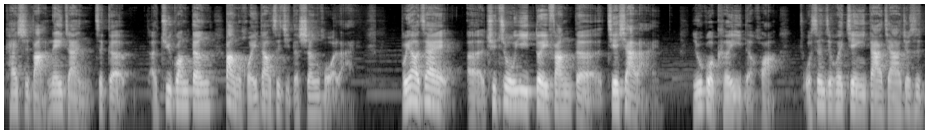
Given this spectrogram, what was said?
开始把那盏这个呃聚光灯放回到自己的生活来，不要再呃去注意对方的接下来。如果可以的话，我甚至会建议大家就是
